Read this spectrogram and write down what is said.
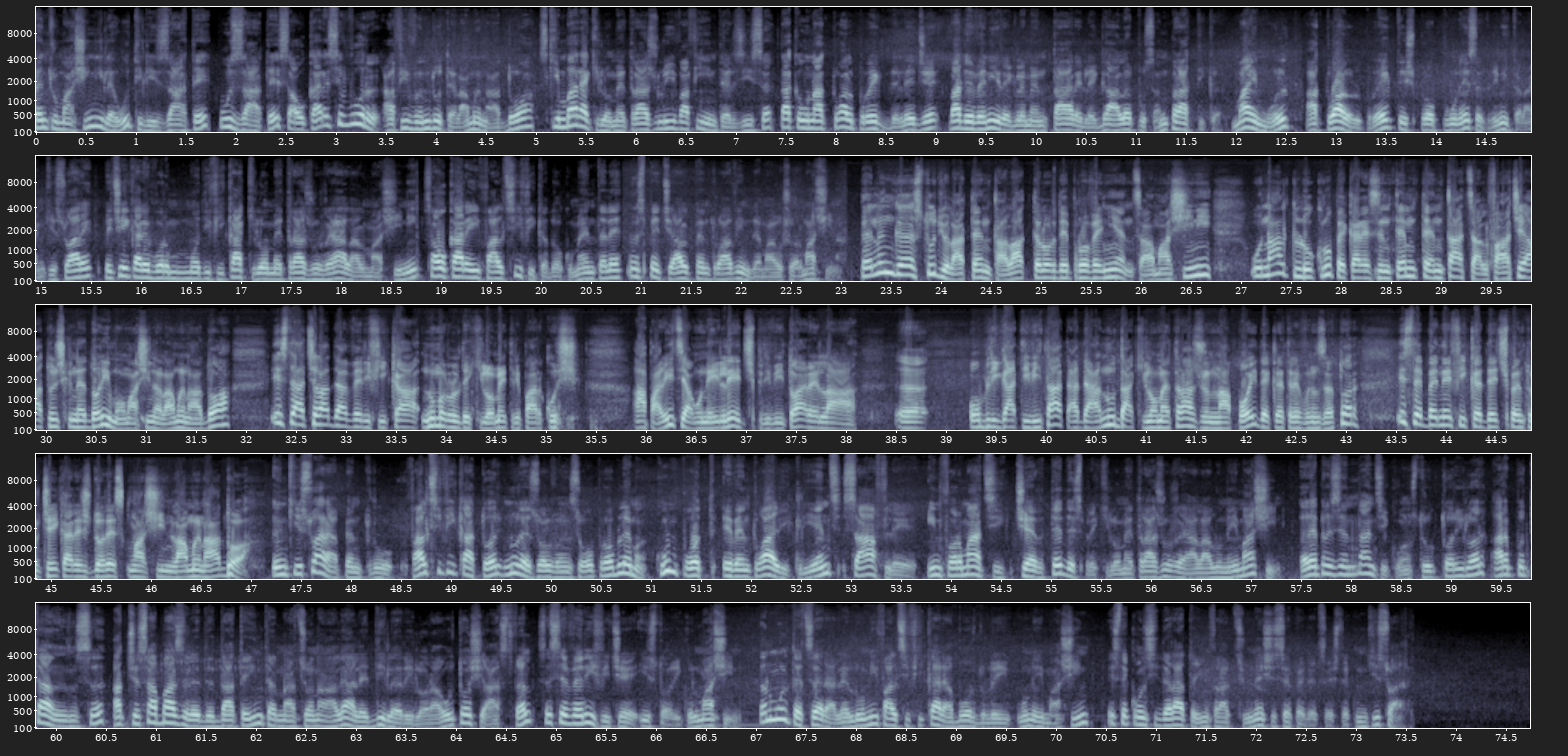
Pentru mașinile utilizate, uzate sau care se vor a fi vândute la mâna a doua, schimbarea kilometrajului va fi interzisă dacă un actual proiect de lege va deveni reglementare legală pusă în practică. Mai mult, actualul proiect își propune să trimită la închisoare pe cei care vor modifica kilometrajul real al mașinii sau care îi falsifică documentele, în special pentru a vinde mai ușor mașina. Pe lângă studiul atent al actelor de proveniență a mașinii, un alt lucru pe care suntem tentați al face atunci când ne dorim o mașină la mâna a doua este acela de a verifica numărul de kilometri parcurși. Apariția unei legi privitoare la uh, obligativitatea de a nu da kilometrajul înapoi de către vânzător este benefică deci pentru cei care își doresc mașini la mâna a doua. Închisoarea pentru falsificatori nu rezolvă însă o problemă. Cum pot eventualii clienți să afle informații certe despre kilometrajul real al unei mașini? Reprezentanții constructorilor ar putea însă accesa bazele de date internaționale ale dealerilor auto și astfel să se verifice istoricul mașinii. În multe țări ale lumii, falsificarea bordului unei mașini este considerată infracțiune și se pedepsește cu închisoare.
